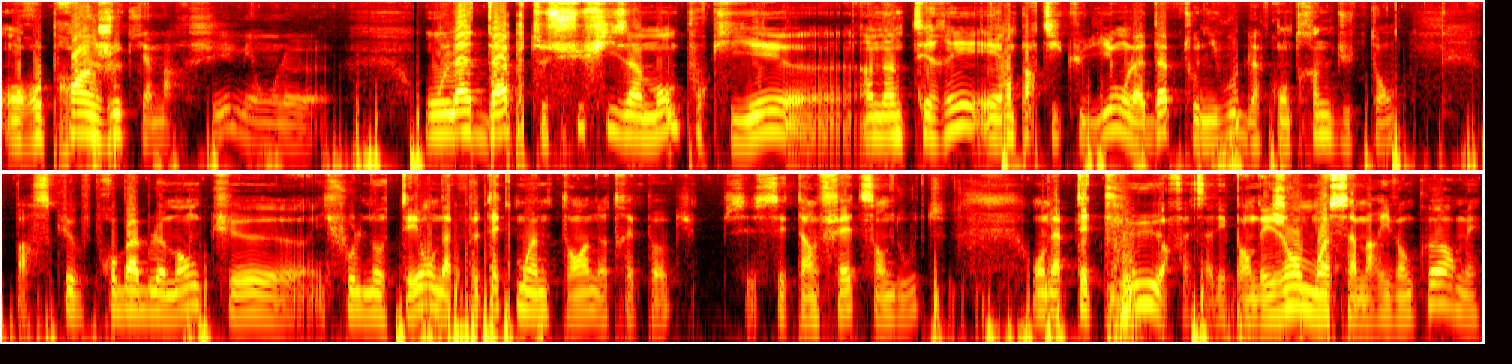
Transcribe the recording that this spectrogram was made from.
on reprend un jeu qui a marché, mais on le, on l'adapte suffisamment pour qu'il y ait euh, un intérêt et en particulier on l'adapte au niveau de la contrainte du temps parce que probablement que euh, il faut le noter, on a peut-être moins de temps à notre époque. C'est un fait sans doute. On n'a peut-être plus, enfin ça dépend des gens, moi ça m'arrive encore, mais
